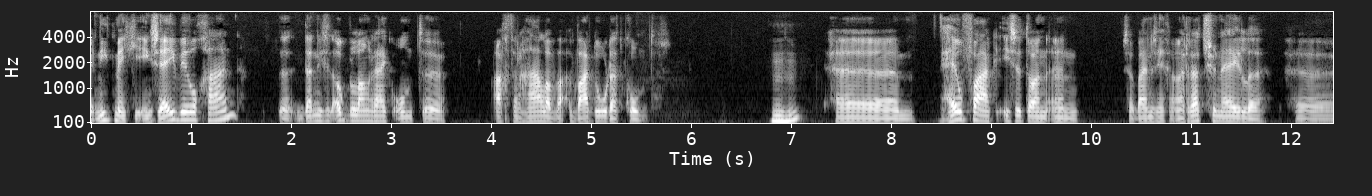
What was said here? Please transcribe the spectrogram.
niet met je in zee wil gaan. dan is het ook belangrijk om te achterhalen waardoor dat komt. Mm heel vaak is het dan een, zou bijna zeggen, een rationele uh,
